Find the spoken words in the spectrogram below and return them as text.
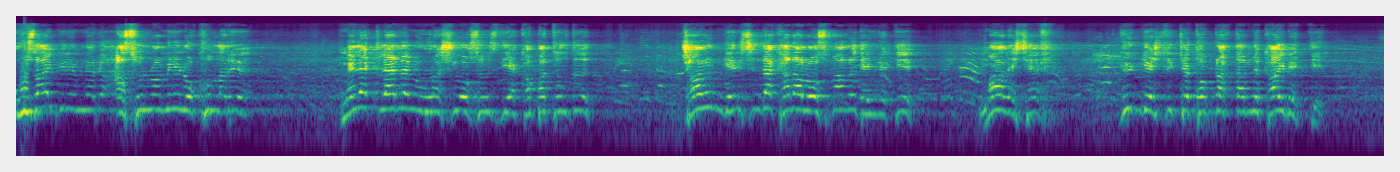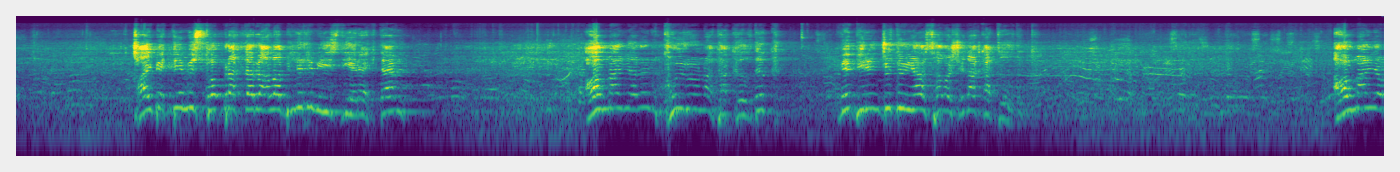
Uzay bilimleri, astronominin okulları meleklerle mi uğraşıyorsunuz diye kapatıldı. Çağın gerisinde kalan Osmanlı Devleti maalesef gün geçtikçe topraklarını kaybetti. Kaybettiğimiz toprakları alabilir miyiz diyerekten Almanya'nın kuyruğuna takıldık ve Birinci Dünya Savaşı'na katıldık. Almanya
